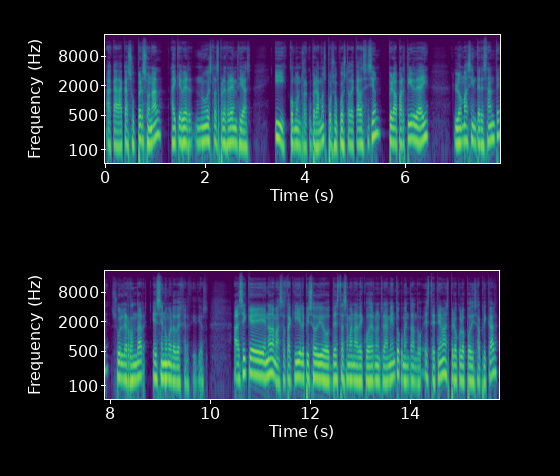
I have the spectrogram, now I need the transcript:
a cada caso personal, hay que ver nuestras preferencias y cómo nos recuperamos, por supuesto, de cada sesión, pero a partir de ahí, lo más interesante suele rondar ese número de ejercicios. Así que nada más, hasta aquí el episodio de esta semana de Cuaderno de Entrenamiento comentando este tema. Espero que lo podáis aplicar.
